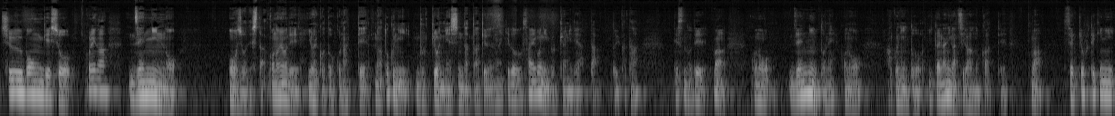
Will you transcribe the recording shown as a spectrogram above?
中凡下昇これが善人の往生でしたこの世で良いことを行って、まあ、特に仏教に熱心だったわけではないけど最後に仏教に出会ったという方ですのでまあこの善人とねこの悪人と一体何が違うのかってまあ積極的に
